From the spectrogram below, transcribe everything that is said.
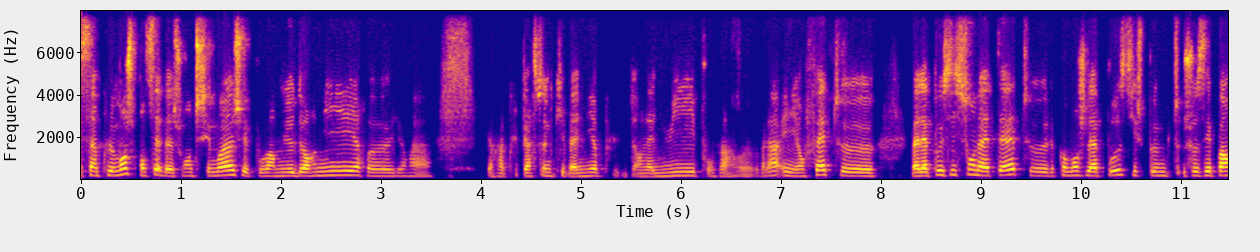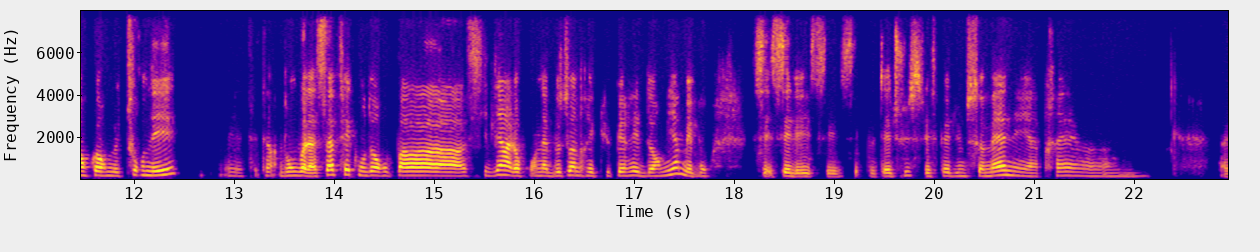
simplement, je pensais, ben, je rentre chez moi, je vais pouvoir mieux dormir, euh, il n'y aura, aura plus personne qui va venir dans la nuit pour voir. voilà. Et en fait, ben, la position de la tête, comment je la pose, si je peux, n'osais pas encore me tourner, etc. Donc voilà, ça fait qu'on ne dort pas si bien alors qu'on a besoin de récupérer et de dormir, mais bon, c'est peut-être juste l'effet d'une semaine et après, euh,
